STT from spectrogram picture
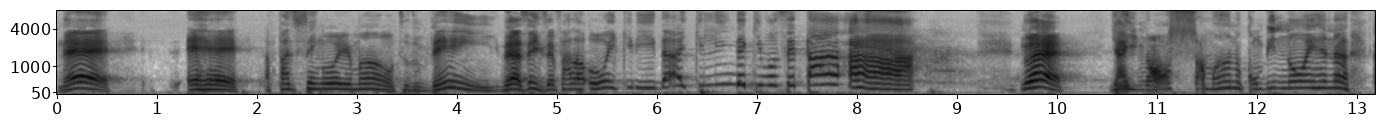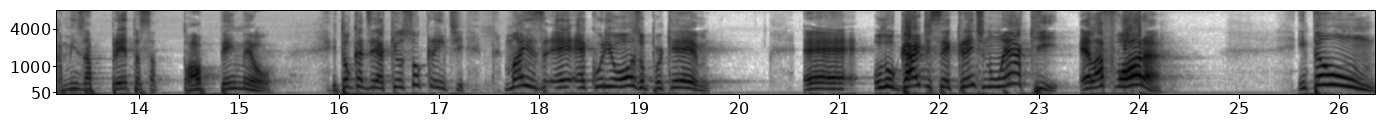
né? É, a paz do Senhor, irmão, tudo bem? Não é assim? Você fala, oi, querida, ai, que linda que você tá. Não é? E aí, nossa, mano, combinou, hein, Renan? Camisa preta, essa top, hein, meu? Então, quer dizer, aqui eu sou crente. Mas é, é curioso, porque é, o lugar de ser crente não é aqui, é lá fora. Então,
